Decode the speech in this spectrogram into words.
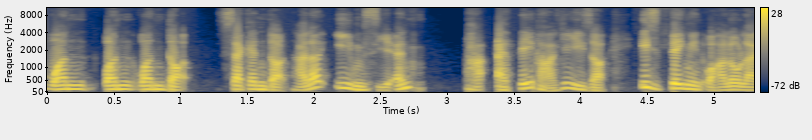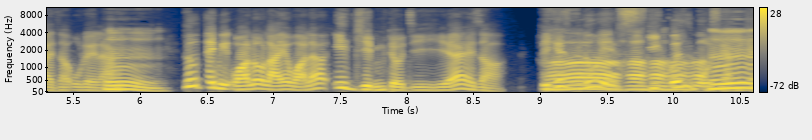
one one one dot second dot 系咯，伊唔是按拍 at 啲拍起就，伊是对面画落嚟就有啲人，你对面画落嚟嘅话咧，伊占到字嘅就。because 你嘅 sequence 冇成嘅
